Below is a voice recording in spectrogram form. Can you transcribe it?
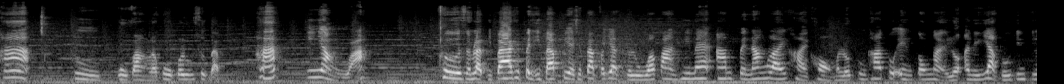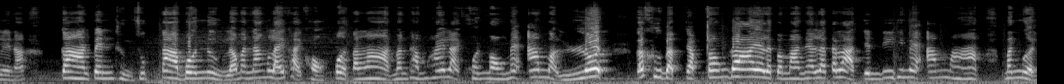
ค่าคือกูฟังแล้วกูก็รู้สึกแบบฮะอีหยังวะ คือสำหรับอีป้าที่เป็นอีป้าเปียใช่ปะก็อยากจะรู้ว่าการที่แม่อ้ำไปนั่งไลฟ์ขายของมันลดคุณค่าตัวเองตรงไหนเลยอันนี้อยากรู้จริงๆเลยนะ การเป็นถึงซุปตาเบอร์หนึ่งแล้วมานั่งไลฟ์ขายของเปิดตลาด มันทำให้หลายคนมองแม่อ้ำอะเลิศก็คือแบบจับต้องได้อะไรประมาณนี้และตลาดเจนดี้ที่แม่อ้ำมา มันเหมือน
